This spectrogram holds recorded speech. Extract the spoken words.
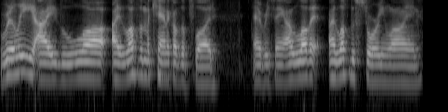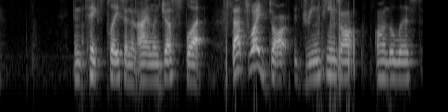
really, I love I love the mechanic of the FLUDD, everything. I love it. I love the storyline. And takes place in an island just like... That's why Dark Dream Team's on on the list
